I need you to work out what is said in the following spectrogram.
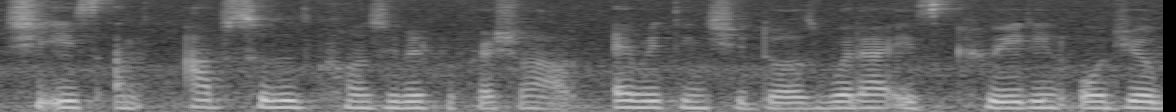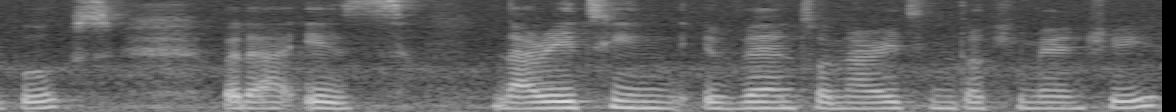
She is an absolute consummate professional. Everything she does, whether it's creating audiobooks, whether it's narrating events or narrating documentaries,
